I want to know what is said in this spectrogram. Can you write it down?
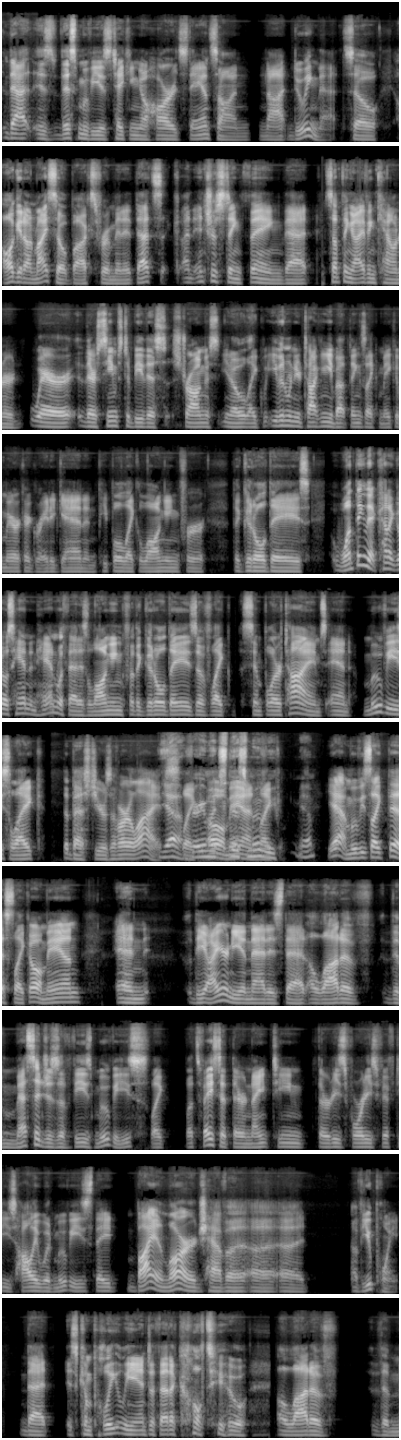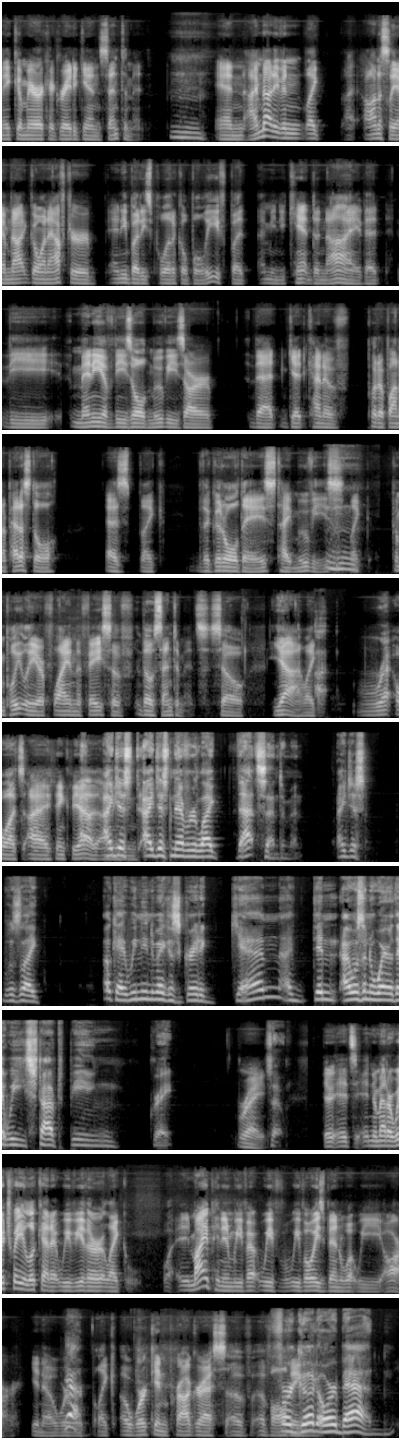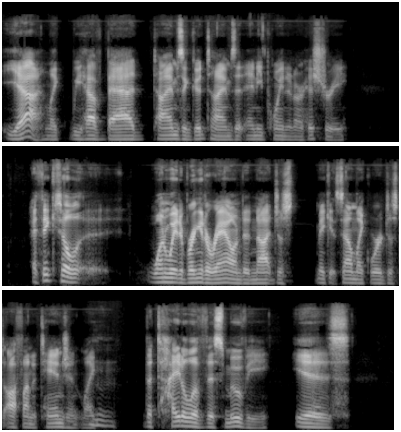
That is, this movie is taking a hard stance on not doing that. So I'll get on my soapbox for a minute. That's an interesting thing that something I've encountered where there seems to be this strongest, you know, like even when you're talking about things like make America great again and people like longing for the good old days. One thing that kind of goes hand in hand with that is longing for the good old days of like simpler times and movies like the best years of our lives. Yeah, like, very much oh this man, movie. like yeah. yeah, movies like this, like, oh man. And the irony in that is that a lot of the messages of these movies, like, let's face it, they're 1930s, 40s, 50s Hollywood movies. They, by and large, have a, a, a, a viewpoint that is completely antithetical to a lot of the Make America Great Again sentiment. hmm And I'm not even like, I- honestly, I'm not going after anybody's political belief, but I mean, you can't deny that the many of these old movies are that get kind of put up on a pedestal as like the good old days type movies, Mhm. like completely are fly in the face of those sentiments. So yeah, like, re- well, it's, I think, yeah, I, mean, just I just never liked that sentiment. I just was like, okay, we need to make this great again. I didn't. I wasn't aware that we stopped being great. right. So there it's no matter which way you look at it we've either like in my opinion we've we've we've always been what we are you know we're Yeah. like a work in progress of evolving for good or bad. yeah like we have bad times and good times at any point in our history i think till one way to bring it around and not just make it sound like we're just off on a tangent like Mhm. The title of this movie is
